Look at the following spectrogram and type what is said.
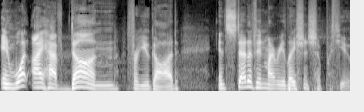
in what I have done for you, God, instead of in my relationship with you.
